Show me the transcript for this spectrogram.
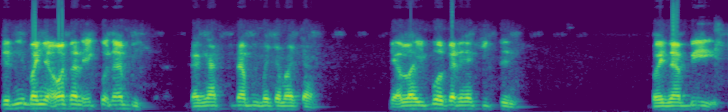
Kita ni banyak orang tak nak ikut Nabi. Dan ngata Nabi macam-macam. Ya Allah hiburkan dengan kita ni. Supaya Nabi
